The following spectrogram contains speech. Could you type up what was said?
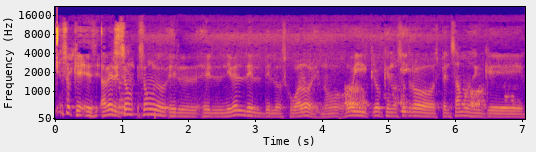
Pienso que, a ver, son, son el, el nivel de, de, los jugadores, ¿no? Hoy creo que nosotros pensamos en que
